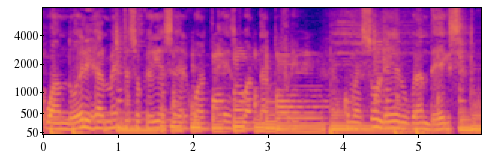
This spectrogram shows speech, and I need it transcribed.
quando ele realmente só queria se resguardar do frio. Começou a ler o grande êxito,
